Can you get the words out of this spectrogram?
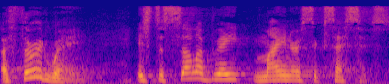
A third way is to celebrate minor successes.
